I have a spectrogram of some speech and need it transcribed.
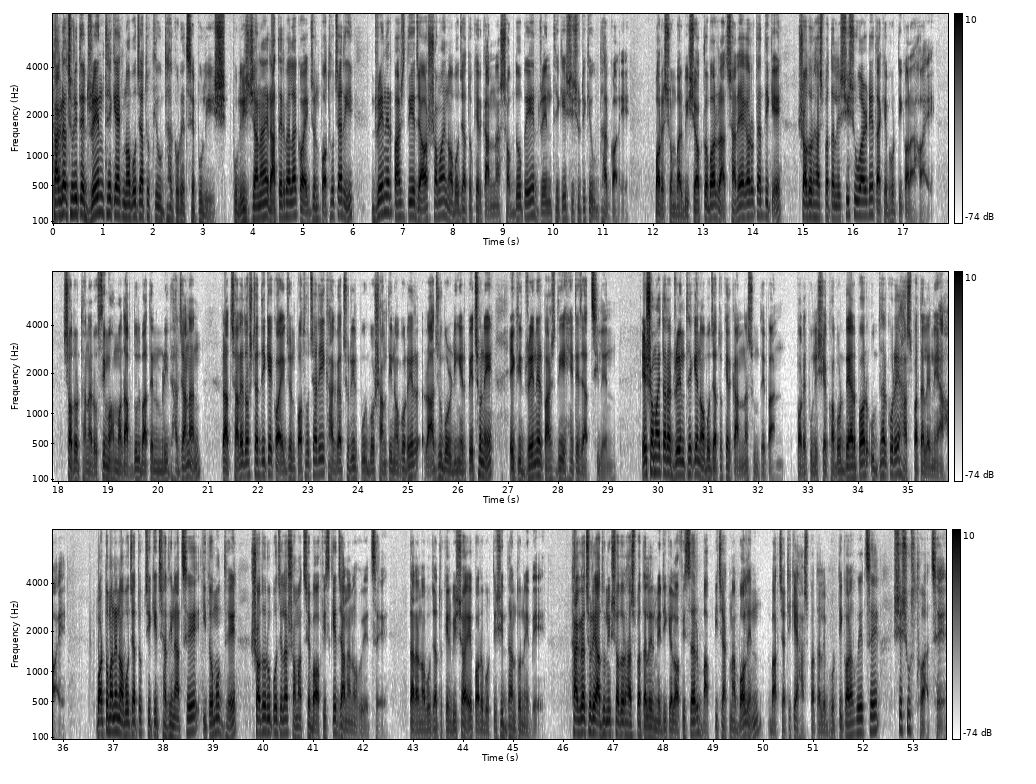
খাগড়াছড়িতে drain থেকে এক নবজাতককে উদ্ধার করেছে পুলিশ। পুলিশ জানায়, রাতের বেলা কয়েকজন পথচারী ড্রেনের পাশ দিয়ে যাওয়ার সময় নবজাতকের কান্নার শব্দ পেয়ে ড্রেন থেকে শিশুটিকে উদ্ধার করে। পরে সোমবার বিশে অক্টোবর রাত সাড়ে এগারোটার দিকে সদর হাসপাতালের শিশু ওয়ার্ডে তাকে ভর্তি করা হয়। সদর থানার ওসি মোহাম্মদ আব্দুল বাতেন মৃধা জানান, রাত সাড়ে দশটার দিকে কয়েকজন পথচারী খাগড়াছড়ির পূর্ব শান্তিনগরের রাজু বোর্ডিংয়ের পেছনে একটি ড্রেনের পাশ দিয়ে হেঁটে যাচ্ছিলেন। এ সময় তারা ড্রেন থেকে নবজাতকের কান্না শুনতে পান। পরে পুলিশকে খবর দেওয়ার পর উদ্ধার করে হাসপাতালে নেওয়া হয়। বর্তমানে নবজাতক চিকিৎসাধীন আছে। ইতোমধ্যে সদর উপজেলা সমাজসেবা অফিসকে জানানো হয়েছে। তারা নবজাতকের বিষয়ে পরবর্তী সিদ্ধান্ত নেবে। খাগড়াছড়ি আধুনিক সদর হাসপাতালের মেডিকেল অফিসার বাপ্পি চাকমা বলেন, বাচ্চাটিকে হাসপাতালে ভর্তি করা হয়েছে, সে সুস্থ আছে।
